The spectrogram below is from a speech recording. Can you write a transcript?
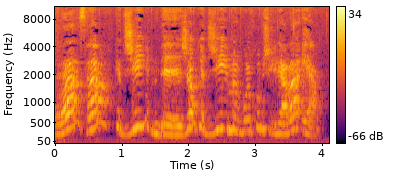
راسها كتجي مبهجة وكتجي ما نقولكمش عليها رائعة.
